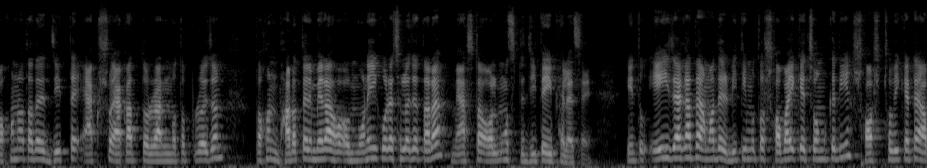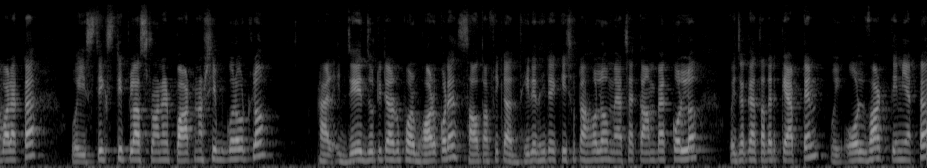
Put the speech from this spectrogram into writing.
তখনও তাদের জিততে একশো একাত্তর রান মতো প্রয়োজন। তখন ভারতের মেয়েরা মনেই করেছিল যে তারা ম্যাচটা অলমোস্ট জিতেই ফেলেছে। কিন্তু এই জায়গাতে আমাদের রীতিমতো সবাইকে চমকে দিয়ে ষষ্ঠ উইকেটে আবার একটা ওই সিক্সটি প্লাস রানের পার্টনারশিপ গড়ে উঠল। আর যে জুটিটার উপর ভর করে সাউথ আফ্রিকা ধীরে ধীরে কিছুটা হলেও ম্যাচে কাম করল, ওই জায়গায় তাদের ক্যাপ্টেন ওই ওলভার্ট তিনি একটা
